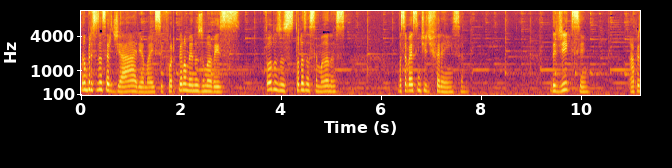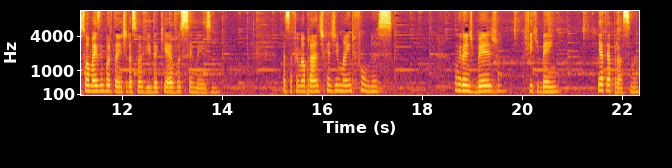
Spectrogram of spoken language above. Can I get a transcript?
Não precisa ser diária, mas se for pelo menos uma vez os, todas as semanas, você vai sentir diferença. Dedique-se à pessoa mais importante da sua vida, que é você mesmo. Essa foi uma prática de mindfulness. Um grande beijo, fique bem e até a próxima.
